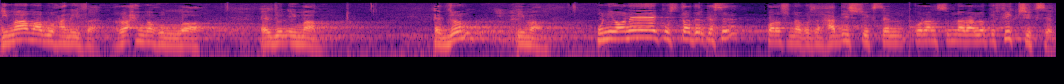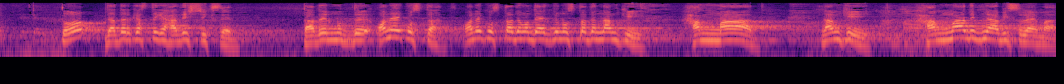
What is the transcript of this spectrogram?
ইমাম আবু হানিফা, রাহমাহুল্লাহ, একজন ইমাম। একজন ইমাম। উনি অনেক উস্তাদের কাছে পড়াশোনা করছেন, হাদিস শিখছেন, কোরআন, সুন্নার আলোকে ফিক শিখছেন। তো যাদের কাছ থেকে হাদিস শিখছেন, তাদের মধ্যে অনেক উস্তাদ, অনেক উস্তাদের মধ্যে একজন উস্তাদের নাম কি? হাম্মাদ। নাম কি? হাম্মাদ ইবনে আবি সুলাইমান।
